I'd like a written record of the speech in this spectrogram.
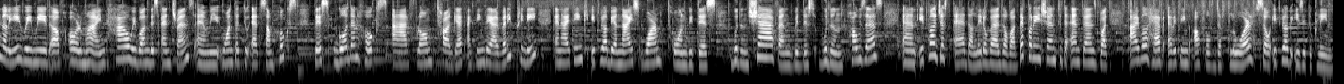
finally we made up our mind how we want this entrance and we wanted to add some hooks. These golden hooks are from target. I think they are very pretty and i think it will be a nice warm tone with this wooden shelf and with this wooden houses. And it will just add a little bit of a decoration to the entrance but i will have everything off of the floor so it will be easy to clean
